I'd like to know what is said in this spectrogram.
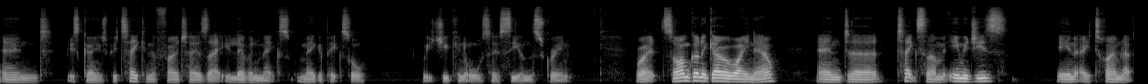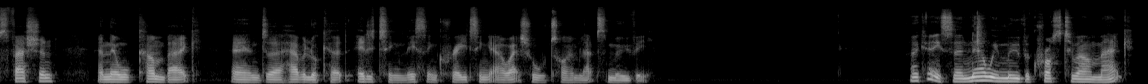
and it's going to be taking the photos at 11 megapixel, which you can also see on the screen. Right, so I'm going to go away now and uh, take some images in a time-lapse fashion and then we'll come back and uh, have a look at editing this and creating our actual time-lapse movie. Okay, so now we move across to our Mac.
